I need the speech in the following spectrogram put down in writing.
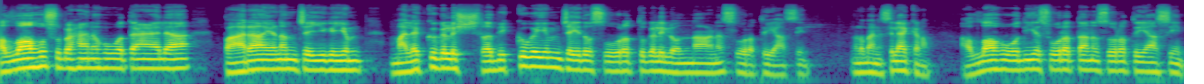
അള്ളാഹു സുബഹാനുഹൂവത്തായ പാരായണം ചെയ്യുകയും മലക്കുകൾ ശ്രവിക്കുകയും ചെയ്ത സൂറത്തുകളിൽ ഒന്നാണ് സൂറത്ത് യാസീൻ. നിങ്ങൾ മനസ്സിലാക്കണം. അള്ളാഹു ഓതിയ സൂറത്താണ് സൂറത്ത് യാസീൻ.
